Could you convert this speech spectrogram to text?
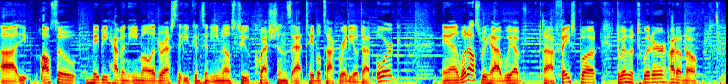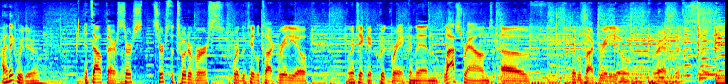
Uh, you also maybe have an email address that you can send emails to questions at tabletalkradio.org. And what else we have? We have uh, Facebook. Do we have a Twitter? I don't know. I think we do. It's out there. Search search the Twitterverse for the Table Talk Radio. We're gonna take a quick break, and then last round of Table Talk Radio. We're at this.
